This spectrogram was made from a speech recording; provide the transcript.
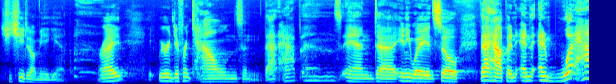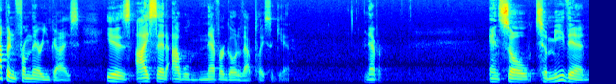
she cheated on me again right we were in different towns and that happens. And uh, anyway and so that happened. And and what happened from there you guys is i said i will never go to that place again. Never. And so to me then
